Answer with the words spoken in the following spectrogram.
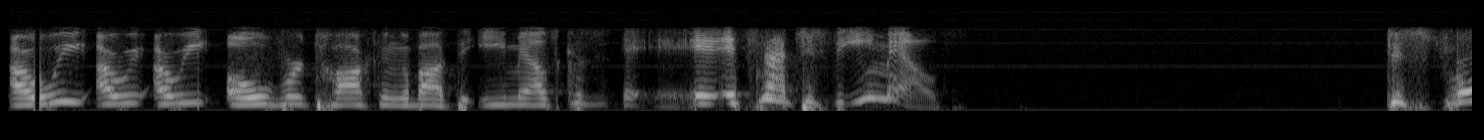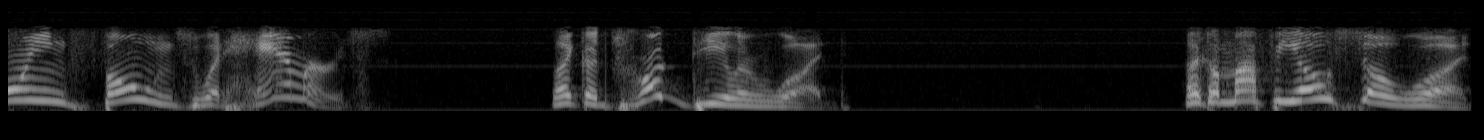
"Are we are we are we over talking about the emails?" Because it's not just the emails. Destroying phones with hammers, like a drug dealer would, like a mafioso would.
